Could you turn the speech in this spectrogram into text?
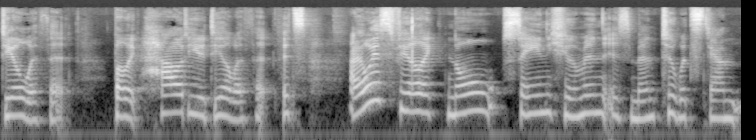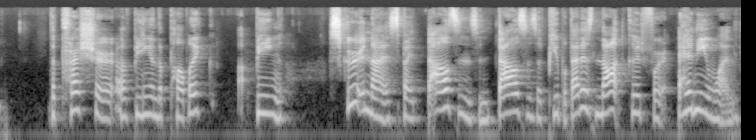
deal with it. But like, how do you deal with it? It's I always feel like no sane human is meant to withstand the pressure of being in the public, being scrutinized by thousands and thousands of people. That is not good for anyone.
